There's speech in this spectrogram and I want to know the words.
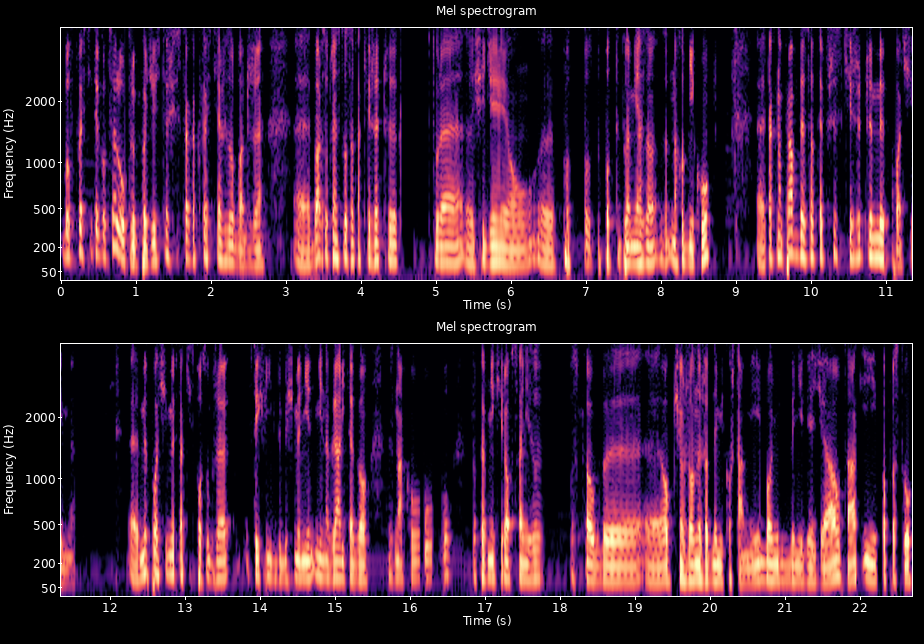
Bo w kwestii tego celu, o którym powiedziałeś, też jest taka kwestia, że zobacz, że bardzo często za takie rzeczy, które się dzieją pod, pod, pod tytułem jazda na chodniku, tak naprawdę za te wszystkie rzeczy my płacimy. E, my płacimy w taki sposób, że w tej chwili, gdybyśmy nie, nie nagrali tego znaku, to pewnie kierowca nie zostałby e, obciążony żadnymi kosztami, bo nikt by nie wiedział, tak? I po prostu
